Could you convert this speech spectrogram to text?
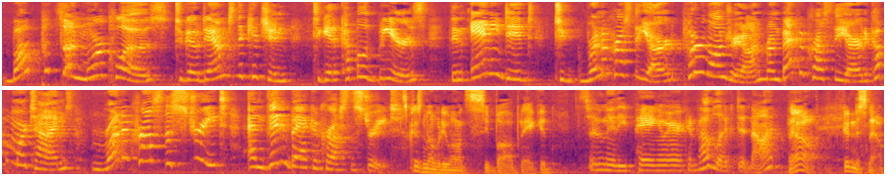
Bob puts on more clothes to go down to the kitchen to get a couple of beers than Annie did to run across the yard, put her laundry on, run back across the yard a couple more times, run across the street, and then back across the street. It's because nobody wants to see Bob naked. Certainly, the paying American public did not. No, goodness no.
